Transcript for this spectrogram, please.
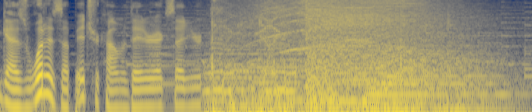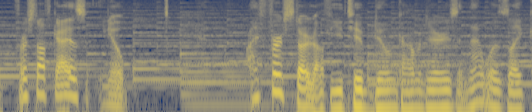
guys, what is up? It's your commentator Exide here. First off, guys, you know, I first started off YouTube doing commentaries, and that was like,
